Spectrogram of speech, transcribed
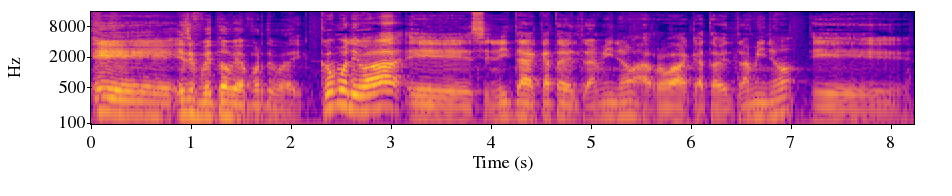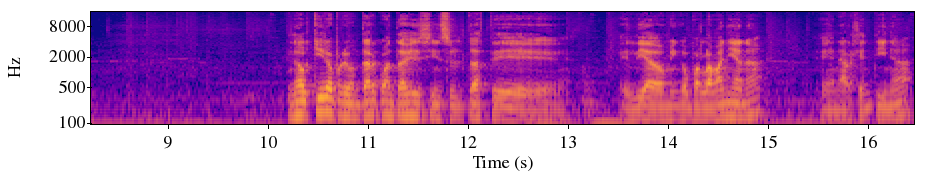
Eh, ese fue todo mi aporte por ahí. ¿Cómo le va, eh, señorita Cata Beltramino? Arroba Cata Beltramino. Eh, no quiero preguntar cuántas veces insultaste el día domingo por la mañana en Argentina,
